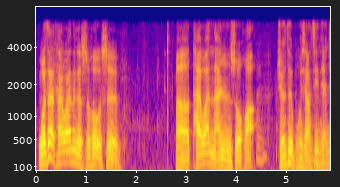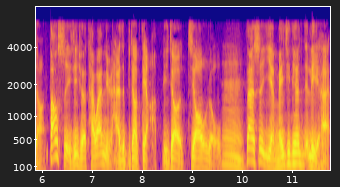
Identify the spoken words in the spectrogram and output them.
我在台湾那个时候是。呃，台湾男人说话绝对不会像今天这样。当时已经觉得台湾女孩子比较嗲，比较娇柔，嗯，但是也没今天厉害。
